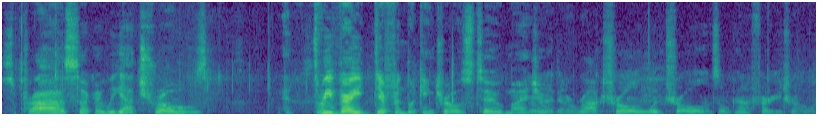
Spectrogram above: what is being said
Surprise, sucker! We got trolls, and three very different looking trolls too, mind You you. got a rock troll, a wood troll, and some kind of furry troll.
